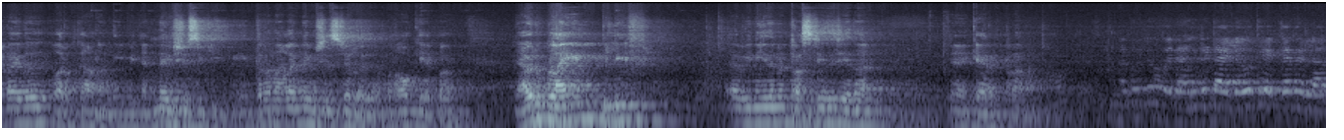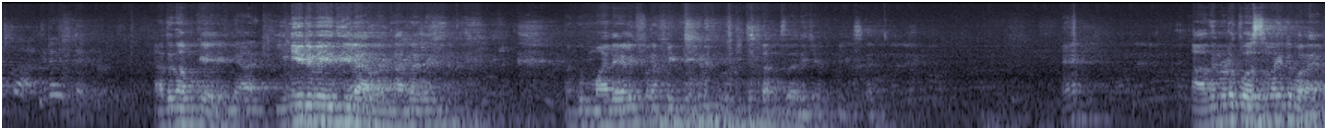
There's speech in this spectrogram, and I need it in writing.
എടാ ഇത് വർക്കാണ് നീ എന്നെ വിശ്വസിക്കും. ഇത്ര നാൾ എന്നെ വിശ്വസിച്ചല്ലോ. ഓക്കെ അപ്പം ഞാൻ ഒരു ബ്ലൈൻഡ് ബിലീഫ് വിനീതിനെ ട്രസ്റ്റ് ചെയ്ത് ചെയ്ത ക്യാരക്ടറാണ് അത് നമുക്ക് ഞാൻ ഇനിയൊരു വേദിയിലാണ് കാരണം നമുക്ക് മലയാളി ഫ്രം ഇന്ത്യനെ കുറിച്ച് സംസാരിക്കാം? അതിനോട് പേഴ്സണലായിട്ട് പറയാം.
